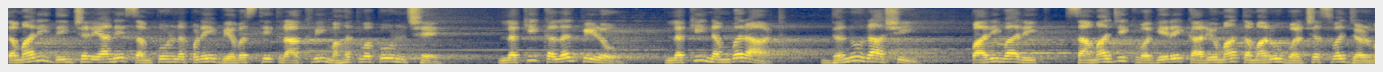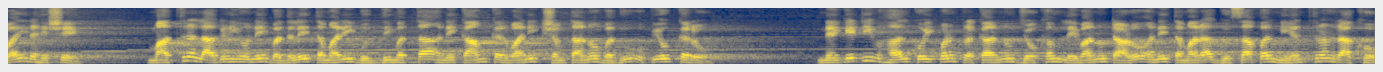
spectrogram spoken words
તમારી દિનચર્યાને સંપૂર્ણપણે વ્યવસ્થિત રાખવી મહત્વપૂર્ણ છે. લકી કલર પીળો, લકી નંબર આઠ, ધનુ રાશિ, પારિવારિક, સામાજિક વગેરે કાર્યોમાં તમારું વર્ચસ્વ જળવાઈ રહેશે. માત્ર લાગણીઓને બદલે તમારી બુદ્ધિમત્તા અને કામ કરવાની ક્ષમતાનો વધુ ઉપયોગ કરો. નેગેટિવ હાલ કોઈ પણ પ્રકારનું જોખમ લેવાનું ટાળો અને તમારા ગુસ્સા પર નિયંત્રણ રાખો.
